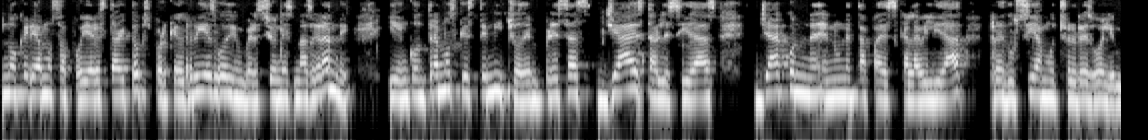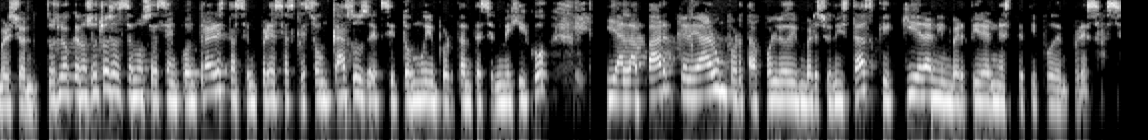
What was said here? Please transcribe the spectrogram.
no queríamos apoyar startups? Porque el riesgo de inversión es más grande y encontramos que este nicho de empresas ya establecidas, ya con, en una etapa de escalabilidad, reducía mucho el riesgo de la inversión. Entonces, lo que nosotros hacemos es encontrar estas empresas que son casos de éxito muy importantes en México y a la par crear un portafolio de inversionistas que quieran invertir en este tipo de empresas.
